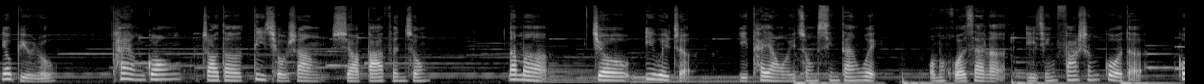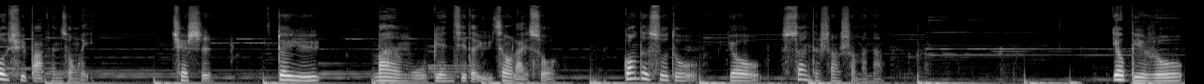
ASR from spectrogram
又比如，太阳光照到地球上需要八分钟，那么就意味着以太阳为中心单位，我们活在了已经发生过的过去八分钟里。确实，对于漫无边际的宇宙来说，光的速度又算得上什么呢？又比如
